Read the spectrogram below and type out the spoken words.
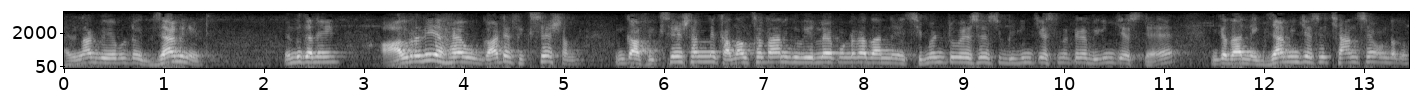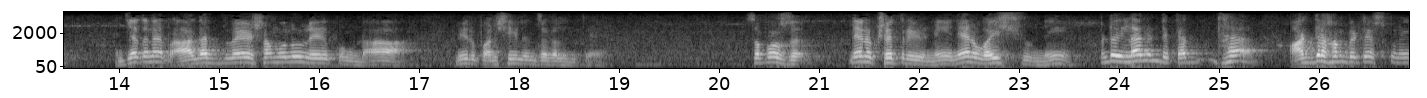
I will not be able to examine it ఎందుకని? Already I have got a fixation ఇంకా ఫిక్సేషన్ని కదల్చడానికి వీలు లేకుండా దాన్ని సిమెంట్ వేసేసి బిగించేసినట్టుగా బిగించేస్తే ఇంకా దాన్ని ఎగ్జామిన్ చేసే ఛాన్సే ఉండదు. అంచేతనే రాగద్వేషములు లేకుండా మీరు పరిశీలించగలిగితే. సపోజ్ నేను క్షత్రియుణ్ణి నేను వైశ్యుణ్ణి అంటే ఇలాగంటే పెద్ద ఆగ్రహం పెట్టేసుకుని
